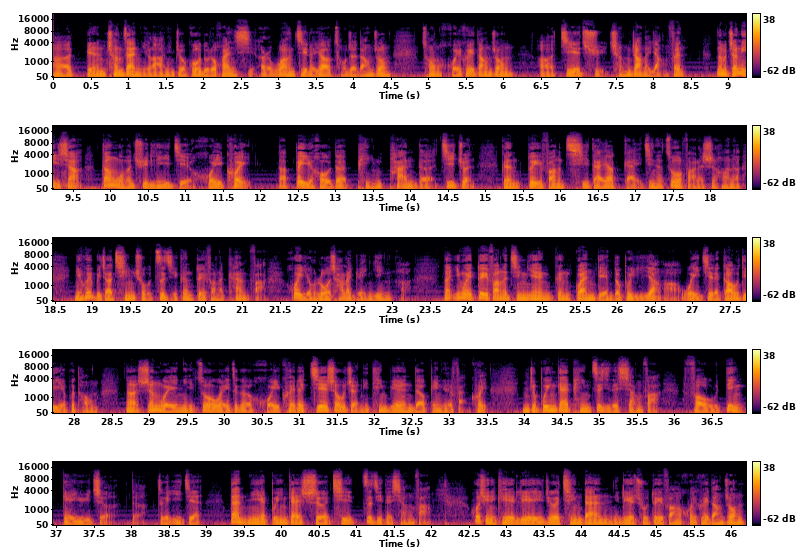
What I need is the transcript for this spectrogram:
呃，别人称赞你了，你就过度的欢喜，而忘记了要从这当中，从回馈当中，呃，截取成长的养分。那么整理一下，当我们去理解回馈它背后的评判的基准，跟对方期待要改进的做法的时候呢，你会比较清楚自己跟对方的看法会有落差的原因啊。那因为对方的经验跟观点都不一样啊，位阶的高低也不同。那身为你作为这个回馈的接收者，你听别人的给你的反馈，你就不应该凭自己的想法否定给予者的这个意见，但你也不应该舍弃自己的想法。或许你可以列一这个清单，你列出对方回馈当中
